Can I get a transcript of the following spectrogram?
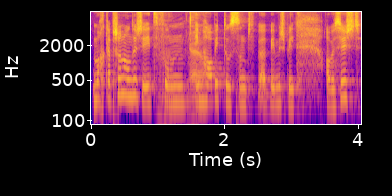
macht glaube schon einen Unterschied vom, ja. im Habitus und äh, wie man spielt. Aber sonst,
